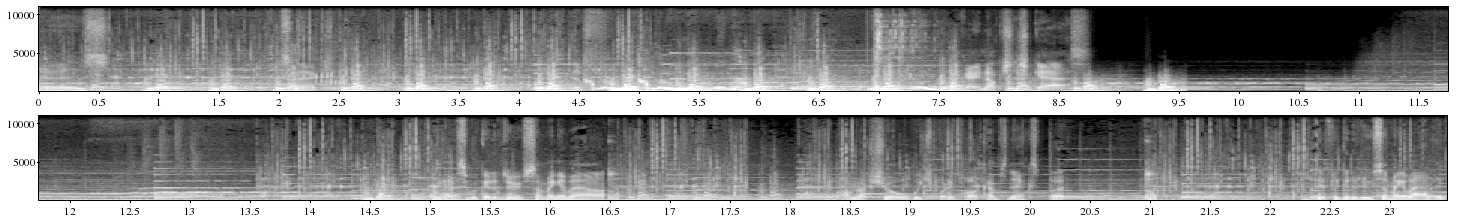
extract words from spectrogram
There's... What's next? The... Okay, noxious gas. Okay, so we're gonna do something about... I'm not sure which body part comes next, but... Definitely gonna do something about it.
